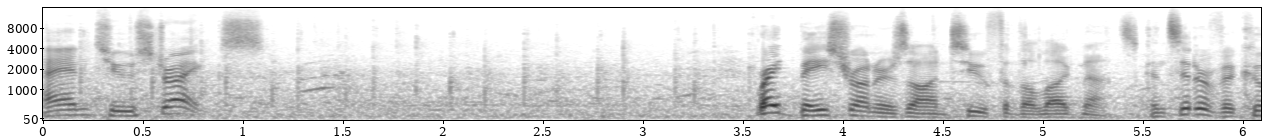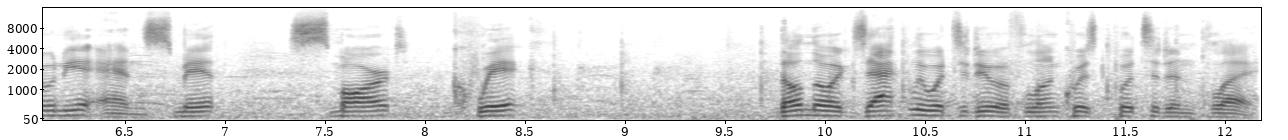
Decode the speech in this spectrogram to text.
and two strikes. Right base runners on too for the Lugnuts. Consider Vicuña and Smith smart, quick. They'll know exactly what to do if Lundquist puts it in play.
